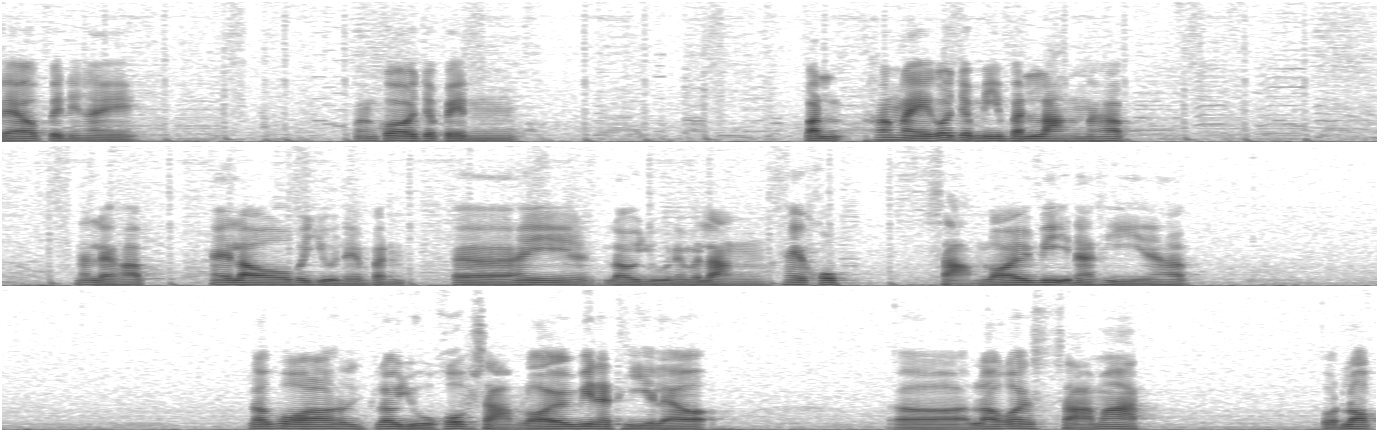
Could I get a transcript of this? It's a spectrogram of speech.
แล้วเป็นยังไงมันก็จะเป็นบัน ข้างในก็จะมีบันลังนะครับ นั่นแหละครับ ให้เราไปอยู่ในบันเอ่อให้เราอยู่ในบันลังให้ครบ 300 วินาทีนะครับ แล้วพอเราอยู่ครบ 300 วินาทีแล้ว เอ่อเราก็สามารถปลดล็อก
